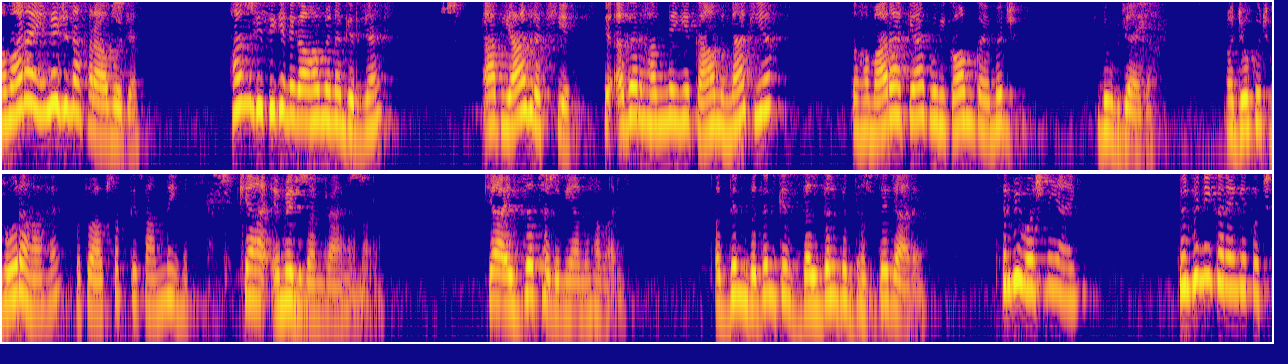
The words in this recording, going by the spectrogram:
ہمارا امیج نہ خراب ہو جائے۔ ہم کسی کی نگاہوں میں نہ گر جائیں۔ آپ یاد رکھیے کہ اگر ہم نے یہ کام نہ کیا، تو ہمارا کیا پوری قوم کا امیج ڈوب جائے گا۔ اور جو کچھ ہو رہا ہے وہ تو آپ سب کے سامنے ہی ہے۔ کیا امیج بن رہا ہے ہمارا؟ کیا عزت ہے دنیا میں ہماری؟ اور دن بدن کس دلدل میں دھستے جا رہے ہیں۔ پھر بھی ہوش نہیں آئے گی۔ پھر بھی نہیں کریں گے کچھ۔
